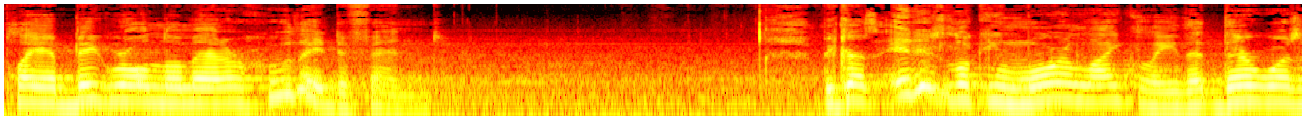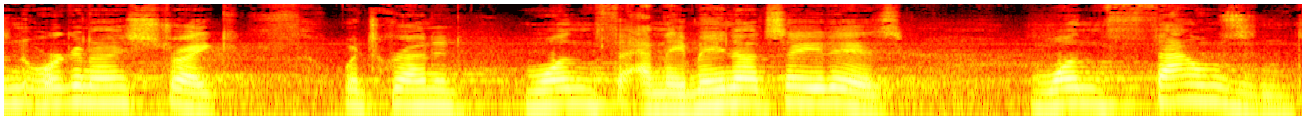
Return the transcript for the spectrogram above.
play a big role no matter who they defend. Because it is looking more likely that there was an organized strike which grounded one, th- and they may not say it is, 1,000,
